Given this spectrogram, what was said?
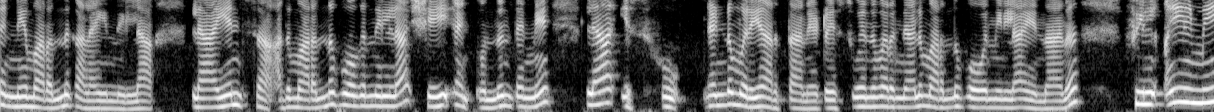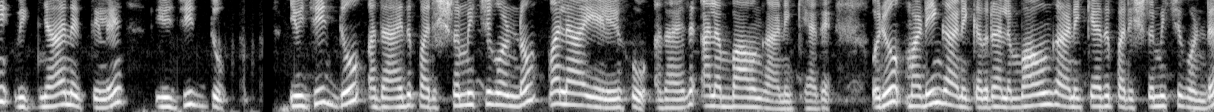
തന്നെ മറന്നു കളയുന്നില്ല. ലാ യൻസ അത് മറന്നു പോകുന്നില്ല. ഷെയ്അൻ ഒന്നും തന്നെ ലാ ഇസ്ഹു രണ്ടും ഒരേ അർത്ഥമാണ് കേട്ടോ. യസ്സു എന്ന് പറഞ്ഞാൽ മറന്നു പോകുന്നില്ല എന്നാണ്. ഫിൽ ഇൽമി വിജ്ഞാനത്തിലെ യുജിദ്ദു യുജിദ്ദു അതായത് പരിശ്രമിച്ചുകൊണ്ടും വലായൽഹു അതായത് അലംഭാവം കാണിക്കാതെ. ഒരു മടിയും കാണിക്കാതെ ഒരു അലംഭാവം കാണിക്കാതെ പരിശ്രമിച്ചുകൊണ്ട്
